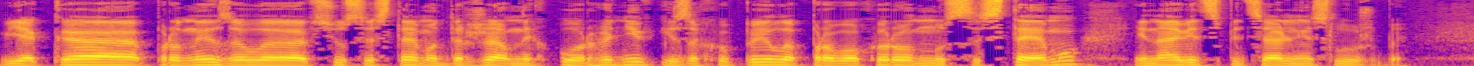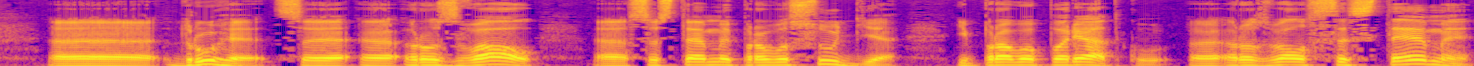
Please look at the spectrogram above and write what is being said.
яка пронизила всю систему державних органів і захопила правоохоронну систему і навіть спеціальні служби. Е, Друге, це е, розвал е, системи правосуддя і правопорядку, розвал системи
